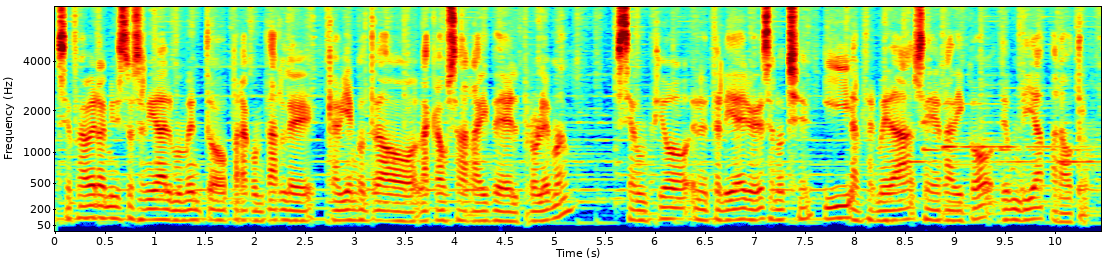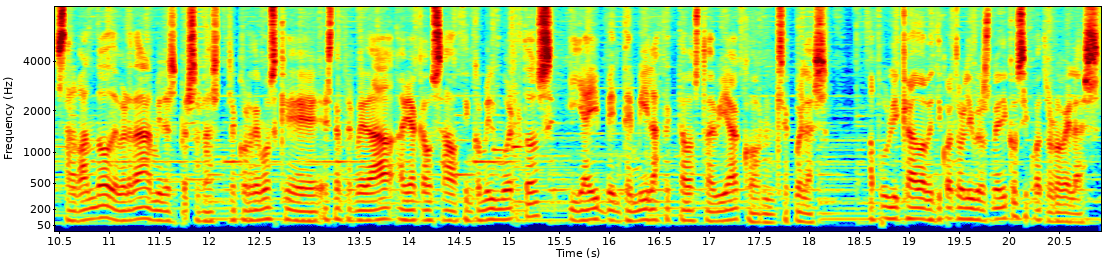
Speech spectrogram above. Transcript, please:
Se fue a ver al ministro de Sanidad del momento para contarle que había encontrado la causa a raíz del problema se anunció en el telediario de esa noche y la enfermedad se erradicó de un día para otro, salvando de verdad a miles de personas. Recordemos que esta enfermedad había causado 5.000 muertos y hay 20.000 afectados todavía con secuelas. Ha publicado 24 libros médicos y 4 novelas.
